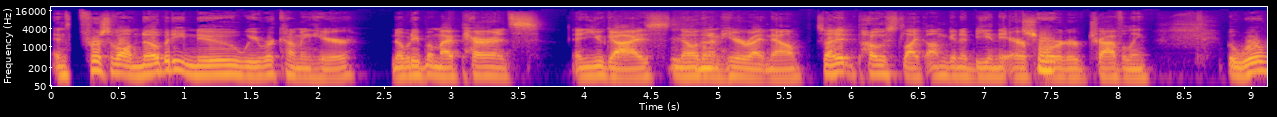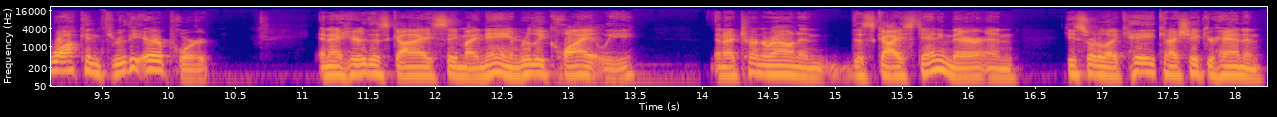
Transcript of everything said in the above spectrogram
And first of all, nobody knew we were coming here. Nobody but my parents and you guys know mm-hmm. that I'm here right now. So I didn't post like I'm going to be in the airport sure. or traveling. But we're walking through the airport and I hear this guy say my name really quietly. And I turn around and this guy's standing there and he's sort of like, Hey, can I shake your hand? And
